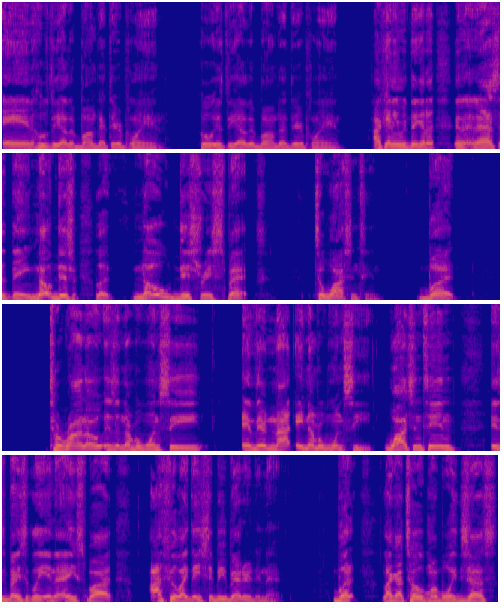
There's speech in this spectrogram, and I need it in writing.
And who's the other bum that they're playing? Who is the other bum that they're playing? I can't even think of the, that's the thing. No dis, look, no disrespect to Washington, but Toronto is a number one seed and they're not a number one seed. Washington is basically in the A spot. I feel like they should be better than that. But like I told my boy Just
